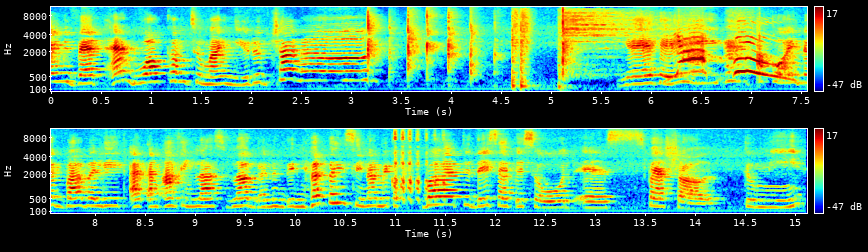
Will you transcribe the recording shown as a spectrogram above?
I'm Yvette and welcome to my YouTube channel! Yay! Ako ay nagbabalik at ang aking last vlog, ganun din yata yung sinabi ko. But today's episode is special to me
